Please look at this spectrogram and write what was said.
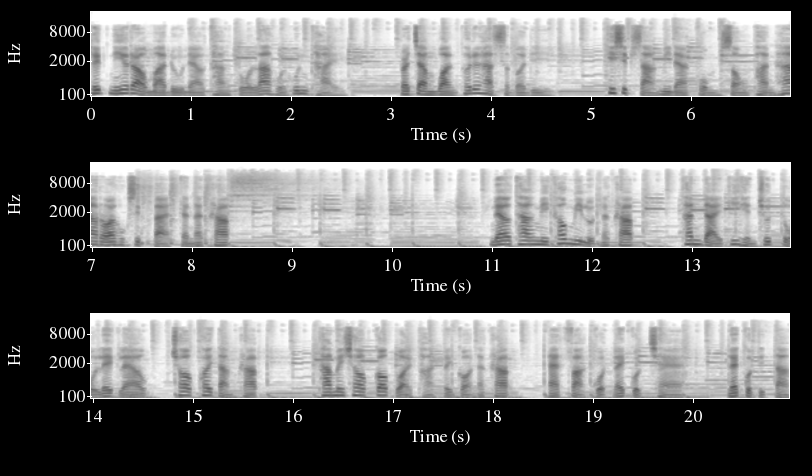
คลิปนี้เรามาดูแนวทางตัวล่าหวยหุ้นไทย ประจำวันพฤหัสบดี ที่ 13 มีนาคม 2568 กันนะครับ แนวทางมีเข้ามีหลุดนะครับ ท่านใดที่เห็นชุดตัวเลขแล้ว ชอบค่อยตามครับ ถ้าไม่ชอบก็ปล่อยผ่านไปก่อนนะครับแอดฝากกดไลค์กดแชร์ และกดติดตาม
